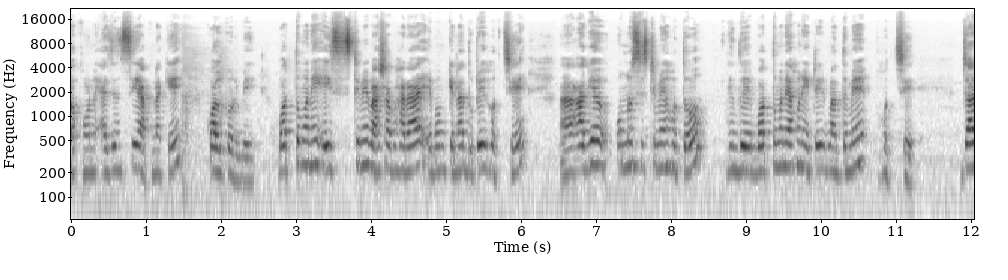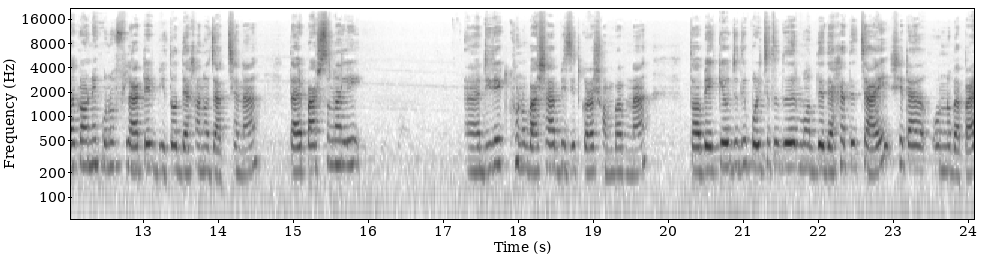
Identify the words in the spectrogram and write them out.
তখন এজেন্সি আপনাকে কল করবে। বর্তমানে এই সিস্টেমে বাসা ভাড়া এবং কেনা দুটোই হচ্ছে। আগে অন্য সিস্টেমে হতো, কিন্তু বর্তমানে এখন এটির মাধ্যমে হচ্ছে। যার কারণে কোনো ফ্ল্যাটের ভিতর দেখানো যাচ্ছে না। তাই পার্সোনালি ডিরেক্ট কোনো বাসা ভিজিট করা সম্ভব না। তবে কেউ যদি পরিচিতদের মধ্যে দেখাতে চায়, সেটা অন্য ব্যাপার।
